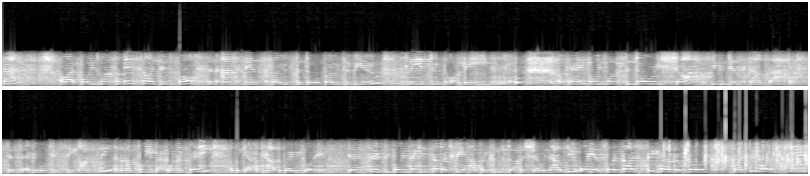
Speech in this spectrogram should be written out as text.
stand. Alright, boys, once I'm inside this box and Anthony has closed the door, both of you, please do not leave. okay, boys, once the door is shut, you can just stand back, just so everyone can see nicely, and then I'll call you back when I'm ready, and we get back out the way we got in. Yeah, seriously, boys, thank you so much for your help. I couldn't have done the show without you. Audience, want a nice big round of applause for my two volunteers,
